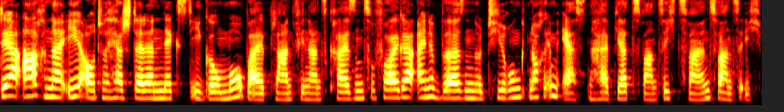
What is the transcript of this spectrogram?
Der Aachener E-Auto-Hersteller NextEgo Mobile plant Finanzkreisen zufolge eine Börsennotierung noch im ersten Halbjahr 2022.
